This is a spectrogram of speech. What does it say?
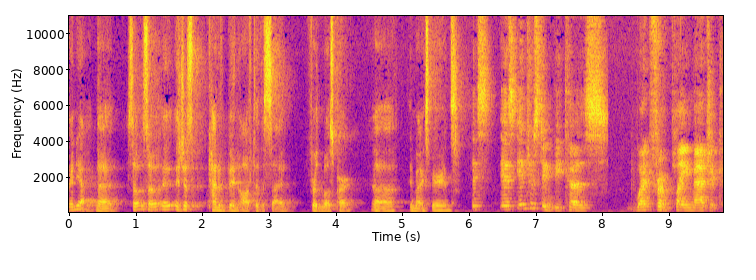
and yeah, that so so it, it's just kind of been off to the side for the most part uh, in my experience. It's it's interesting because went from playing Magic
